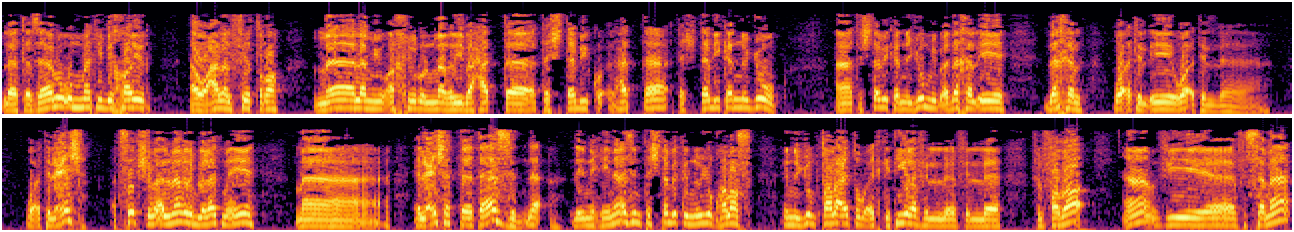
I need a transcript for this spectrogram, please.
لا تزال أمتي بخير أو على الفطرة ما لم يؤخر المغرب حتى تشتبك, حتى تشتبك النجوم. آه تشتبك النجوم يبقى دخل إيه؟ دخل وقت الإيه؟ وقت وقت العشاء. ما تسيبش بقى المغرب لغاية ما إيه؟ ما العشاء تأذن. لا لأن حينئذ تشتبك النجوم. خلاص النجوم طلعت وبقت كتيرة في في في الفضاء في في السماء.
